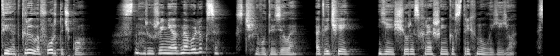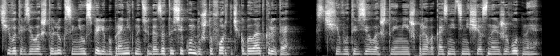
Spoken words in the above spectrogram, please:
Ты открыла форточку?» «Снаружи ни одного люкса». «С чего ты взяла? Отвечай». Я еще раз хорошенько встряхнула ее. «С чего ты взяла, что люксы не успели бы проникнуть сюда за ту секунду, что форточка была открыта? С чего ты взяла, что имеешь право казнить несчастное животное,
